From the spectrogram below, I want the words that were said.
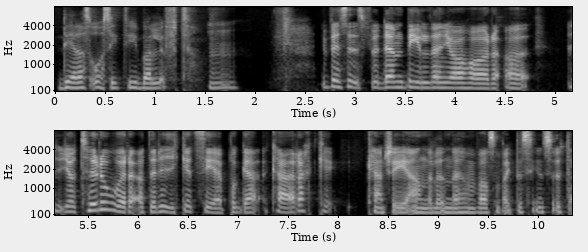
deras åsikt är ju bara luft. Mm. Precis, för den bilden jag har, jag tror att riket ser på Karak kanske är annorlunda än vad som faktiskt syns ute.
